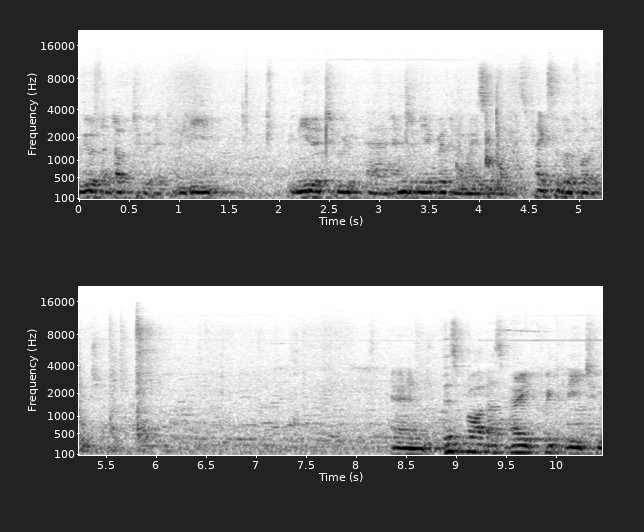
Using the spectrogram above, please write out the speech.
we would adopt to it, and we we needed to uh, engineer grid in a way so that it's flexible for the future. And this brought us very quickly to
